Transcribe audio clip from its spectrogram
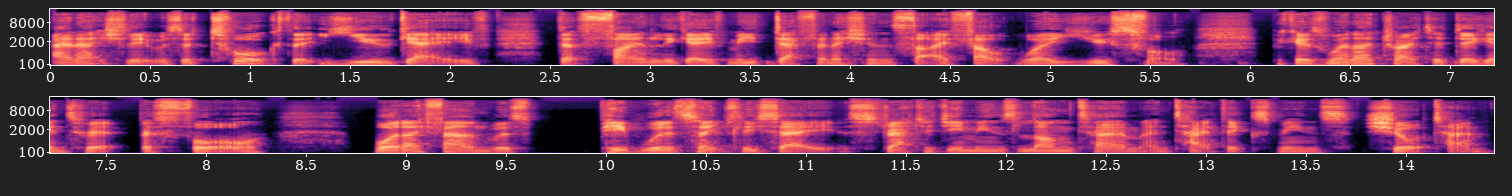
And actually, it was a talk that you gave that finally gave me definitions that I felt were useful. Because when I tried to dig into it before, what I found was people would essentially say strategy means long term and tactics means short term.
